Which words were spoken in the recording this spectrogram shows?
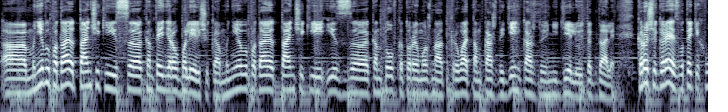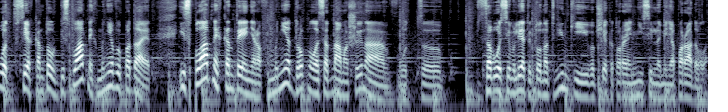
А, мне выпадают танчики из э, контейнеров болельщика, мне выпадают танчики из э, контов, которые можно открывать там каждый день, каждую неделю и так далее. Короче говоря, из вот этих вот всех контов бесплатных мне выпадает. Из платных контейнеров мне дропнулась одна машина, вот э, за 8 лет, и то на твинке, и вообще, которая не сильно меня порадовала.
